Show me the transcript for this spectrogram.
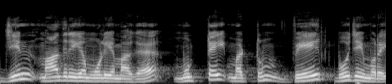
ஜின் மாந்திரிக மூலியமாக முட்டை மற்றும் வேர் பூஜை முறை.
